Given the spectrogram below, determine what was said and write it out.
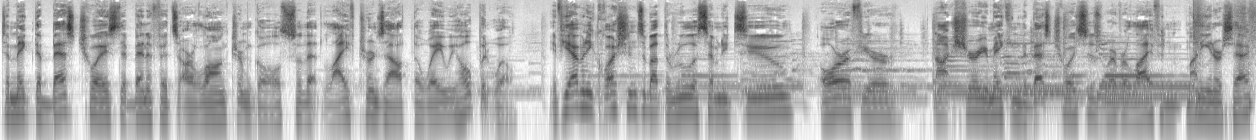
to make the best choice that benefits our long term goals so that life turns out the way we hope it will. If you have any questions about the Rule of 72, or if you're not sure you're making the best choices wherever life and money intersect,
